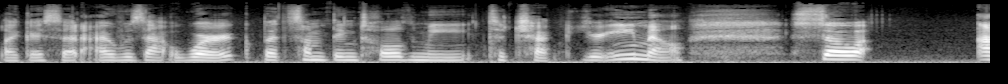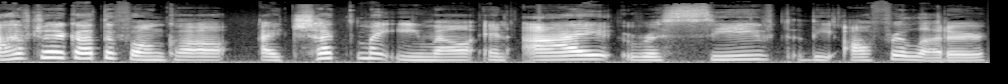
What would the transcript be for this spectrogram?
like I said, I was at work, but something told me to check your email. So after I got the phone call, I checked my email and I received the offer letter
